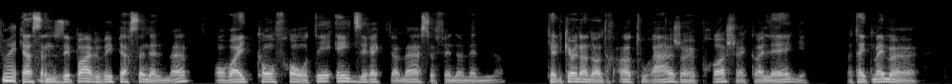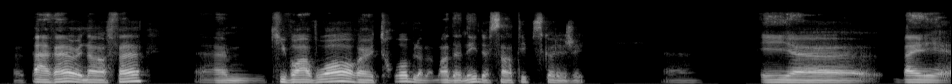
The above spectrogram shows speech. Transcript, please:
Quand ça ne nous est pas arrivé personnellement, on va être confronté indirectement à ce phénomène-là. Quelqu'un dans notre entourage, un proche, un collègue, peut-être même un, parent, un enfant, qui va avoir un trouble à un moment donné de santé psychologique. Et euh, ben,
